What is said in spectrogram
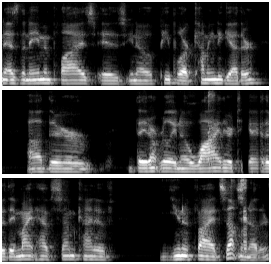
as the name implies, is you know people are coming together. Uh, they're they don't really know why they're together. They might have some kind of unified something or another.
